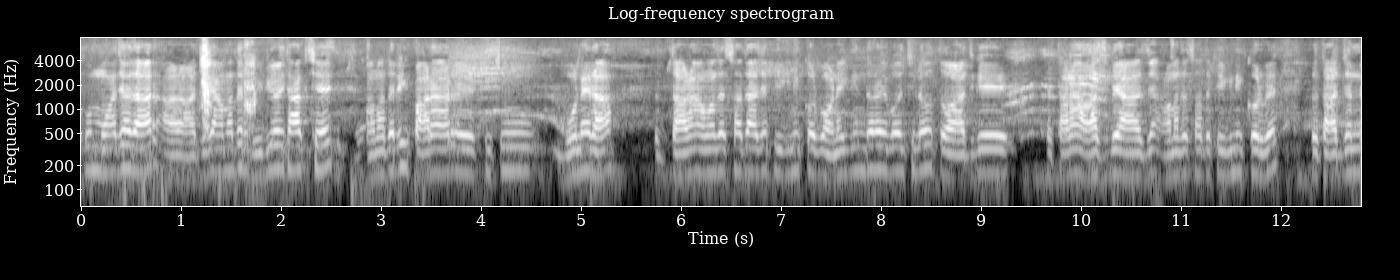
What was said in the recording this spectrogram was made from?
খুব মজাদার। আর আজকে আমাদের ভিডিওই থাকছে আমাদেরই পাড়ার কিছু বোনেরা। তারা আমাদের সাথে আজ পিকনিক করবে অনেক দিন ধরেই বলছিল। তো আজকে তারা আসবে, আজ আমাদের সাথে পিকনিক করবে। তো তার জন্য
